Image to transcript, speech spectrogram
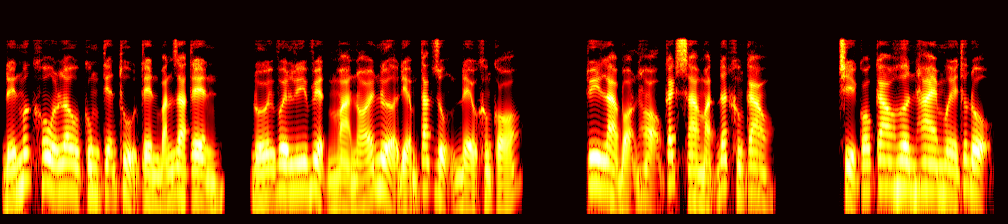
Đến mức khô lâu cung tiễn thủ tên bắn ra tên, đối với Lý Việt mà nói nửa điểm tác dụng đều không có. Tuy là bọn họ cách xa mặt đất không cao, chỉ có cao hơn 20 thước độ.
